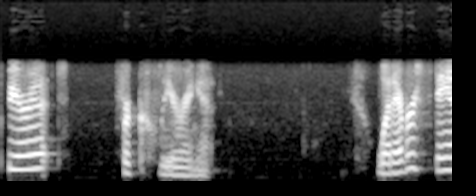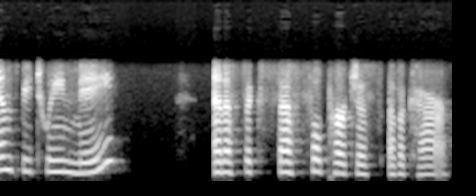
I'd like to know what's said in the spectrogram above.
Spirit for clearing it. Whatever stands between me and a successful purchase of a car.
